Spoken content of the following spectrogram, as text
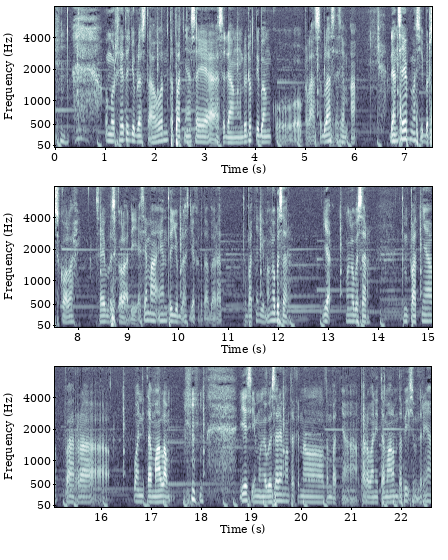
Umur saya 17 tahun, tepatnya saya sedang duduk di bangku kelas 11 SMA dan saya masih bersekolah. Saya bersekolah di SMA N17 Jakarta Barat. Tempatnya di Mangga Besar. Ya Mangga Besar. Tempatnya para wanita malam. Iya sih Mangga Besar emang terkenal tempatnya para wanita malam tapi sebenarnya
